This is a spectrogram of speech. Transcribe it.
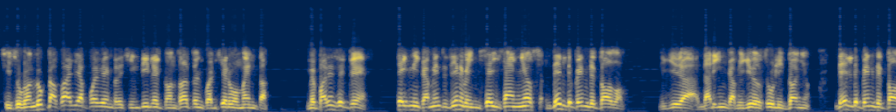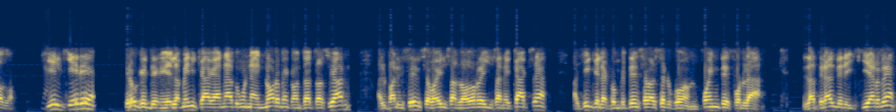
Si su conducta falla, pueden rescindir el contrato en cualquier momento. Me parece que técnicamente tiene 26 años, de él depende todo. Mi querida Darinka, mi querido Zuli, Toño, de él depende todo. Si él quiere, creo que el América ha ganado una enorme contratación. Al parecer se va a ir Salvador Reyes a Necaxa, así que la competencia va a ser con Fuentes por la lateral de la izquierda.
